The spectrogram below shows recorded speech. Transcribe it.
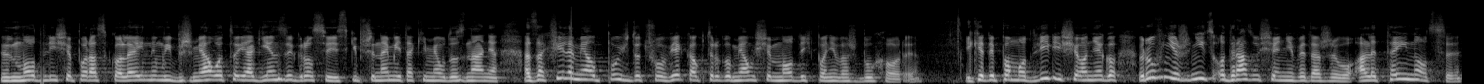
modli się po raz kolejny, mówi, brzmiało to jak język rosyjski, przynajmniej takie miał doznania. A za chwilę miał pójść do człowieka, o którego miał się modlić, ponieważ był chory. I kiedy pomodlili się o niego, również nic od razu się nie wydarzyło, ale tej nocy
